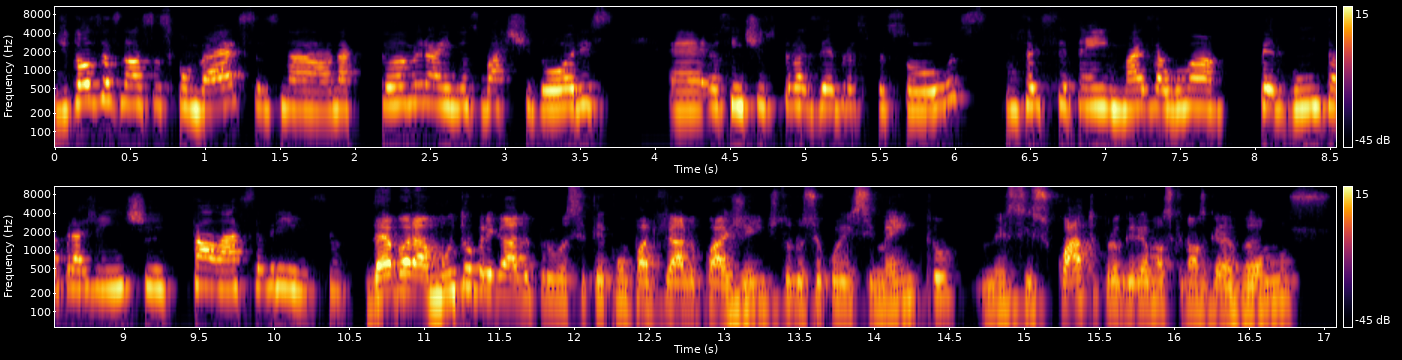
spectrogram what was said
de todas as nossas conversas na, na câmera e nos bastidores é, eu senti de trazer para as pessoas. Não sei se você tem mais alguma pergunta para a gente falar sobre isso. Débora, muito obrigado por você ter compartilhado com a gente todo o seu conhecimento nesses quatro programas que nós gravamos.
